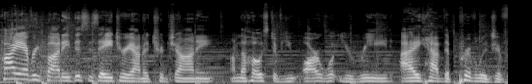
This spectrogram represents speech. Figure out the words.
Hi, everybody. This is Adriana Trigiani. I'm the host of You Are What You Read. I have the privilege of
